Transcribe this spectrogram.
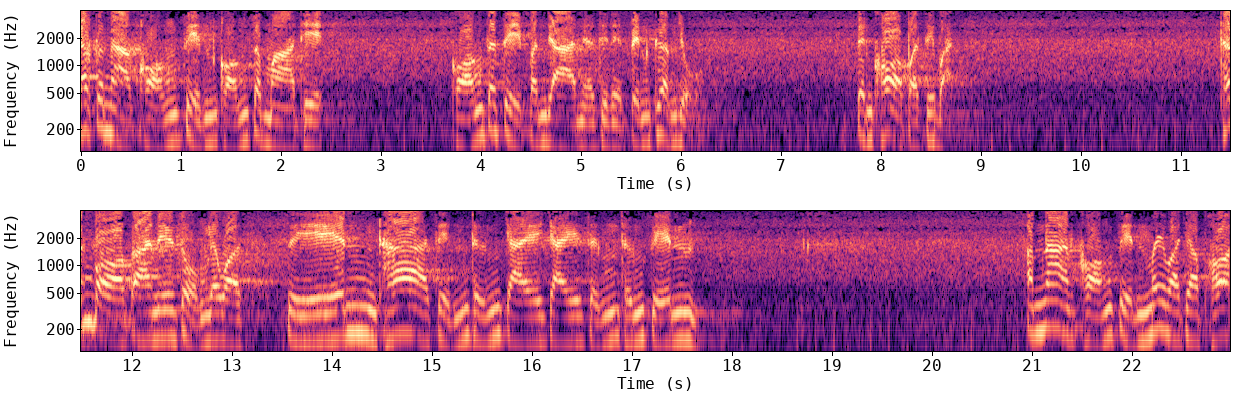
ลักษณะของศีลของสมาธิ ของสติปัญญาเนี่ยที่เด็ดเป็นเครื่องอยู่ เป็นข้อปฏิบัติ ท่านบอกอานิสงส์แล้วว่าศีลถ้าศีลถึงใจใจถึงถึงศีล อำนาจของศีลไม่ว่าจะเพาะ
